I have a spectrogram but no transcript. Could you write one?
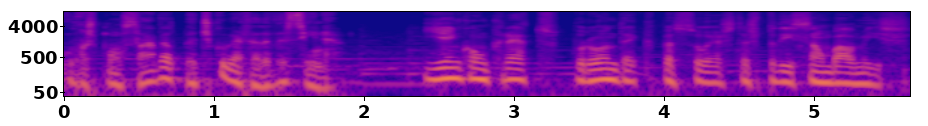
o responsável pela descoberta da vacina. E em concreto, por onde é que passou esta expedição Balmis?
